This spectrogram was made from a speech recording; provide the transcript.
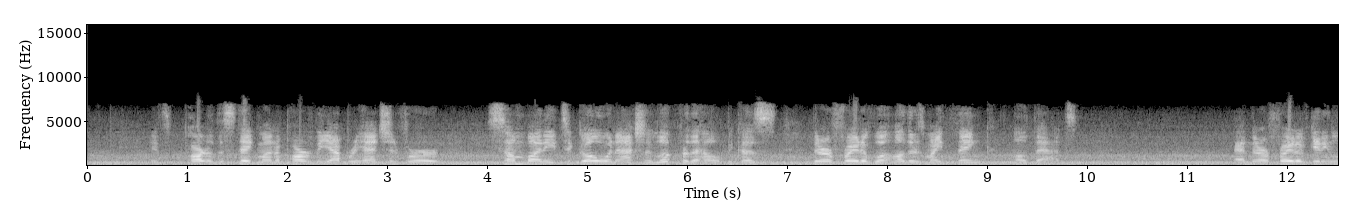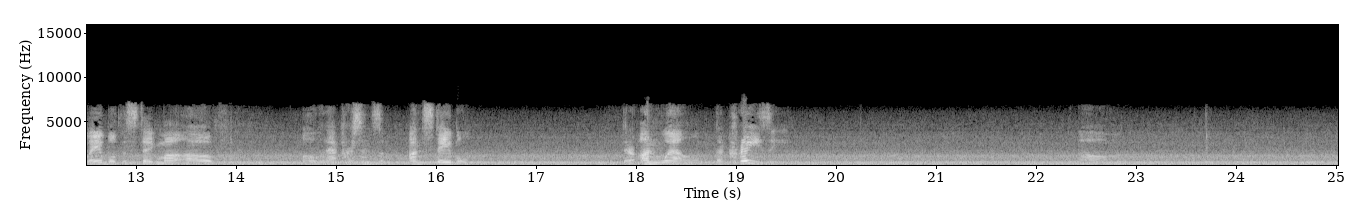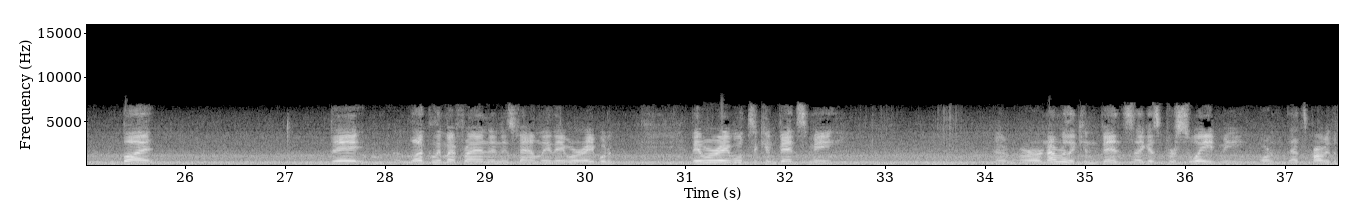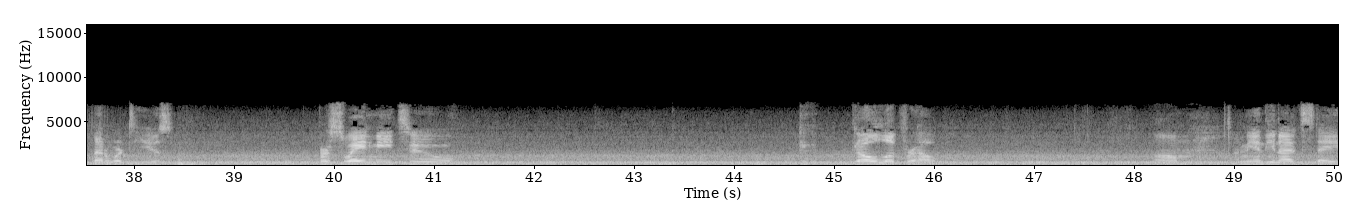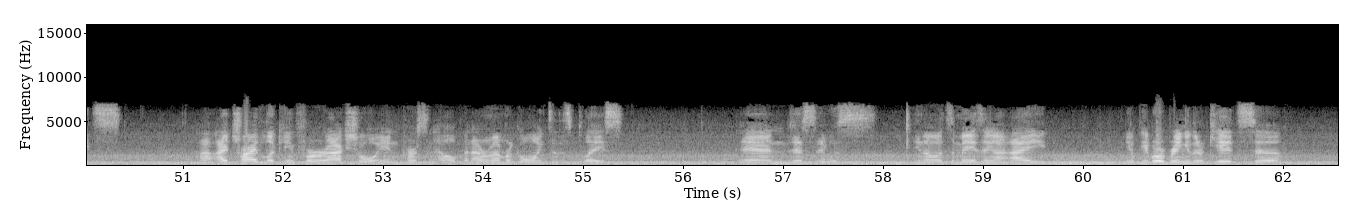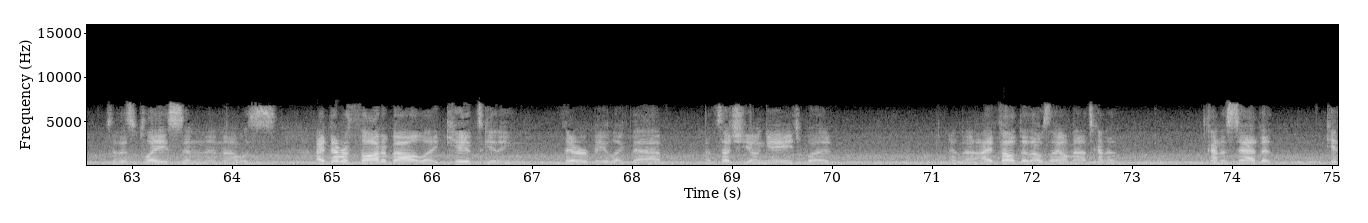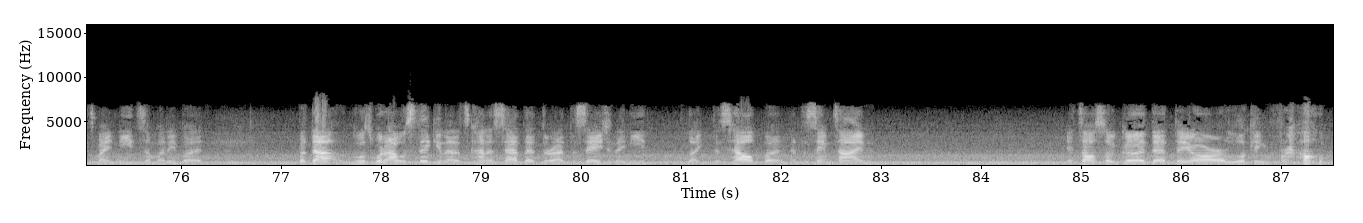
it's part of the stigma and a part of the apprehension for somebody to go and actually look for the help because they're afraid of what others might think of that. And they're afraid of getting labeled the stigma of, oh, that person's unstable. They're unwell. They're crazy. Um, but they luckily, my friend and his family they were able to they were able to convince me, or not really convince, I guess persuade me. More that's probably the better word to use. Persuade me to go look for help. Um, I mean, in the United States, I, I tried looking for actual in-person help, and I remember going to this place, and just it was, you know, it's amazing. I, I you know, people were bringing their kids to to this place, and, and I was, I'd never thought about like kids getting therapy like that at such a young age, but and I felt that I was like, oh man, it's kind of kind of sad that kids might need somebody, but but that was what I was thinking. That it's kind of sad that they're at this age and they need like this help, but at the same time, it's also good that they are looking for help.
